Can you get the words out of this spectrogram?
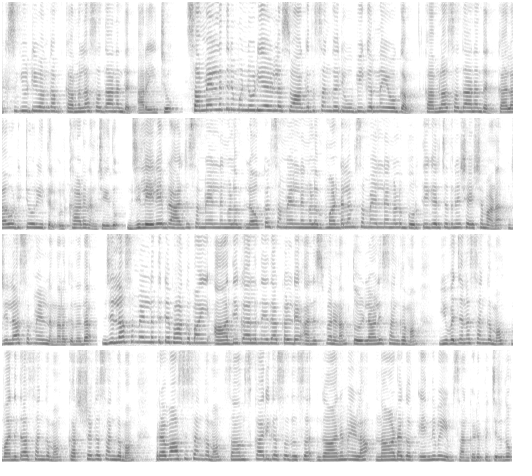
എക്സിക്യൂട്ടീവ് അംഗം കമല സദാനന്ദൻ അറിയിച്ചു. സമ്മേളനത്തിന് മുന്നോടിയായുള്ള സ്വാഗത സംഘ രൂപീകരണ യോഗം കമല സദാനന്ദൻ കലാ ഓഡിറ്റോറിയത്തിൽ ഉദ്ഘാടനം ചെയ്തു. ജില്ലയിലെ ബ്രാഞ്ച് സമ്മേളനങ്ങളും ലോക്കൽ സമ്മേളനങ്ങളും മണ്ഡലം സമ്മേളനങ്ങളും പൂർത്തീകരിച്ചതിന് ശേഷമാണ് ജില്ലാ സമ്മേളനം നടക്കുന്നത്. ജില്ലാ സമ്മേളനത്തിന്റെ ഭാഗമായി ആദ്യകാല നേതാക്കളുടെ അനുസ്മരണം തൊഴിലാളി സംഗമം യുവജന സംഗമം വനിതാ സംഗമം കർഷക സംഗമം പ്രവാസി സംഗമം സാംസ്കാരിക സദസ്സ് ഗാനമേള നാടകം എന്നിവയും സംഘടിപ്പിച്ചിരുന്നു.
